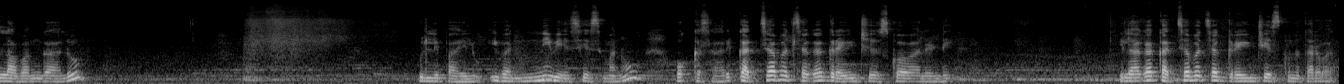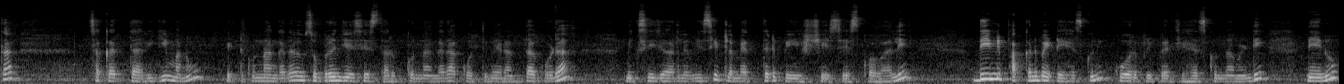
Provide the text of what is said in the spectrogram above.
లవంగాలు ఉల్లిపాయలు ఇవన్నీ వేసేసి మనం ఒక్కసారి కచ్చాబచ్చగా గ్రైండ్ చేసుకోవాలండి. ఇలాగా కచ్చాబచ్చగా గ్రైండ్ చేసుకున్న తర్వాత చక్కగా తరిగి మనం పెట్టుకున్నాం కదా శుభ్రం చేసేసి తరుక్కున్నాం కదా ఆ కొత్తిమీర అంతా కూడా మిక్సీ జార్లో వేసి ఇట్లా మెత్తడి పేస్ట్ చేసేసుకోవాలి. దీన్ని పక్కన పెట్టేసుకుని కూర ప్రిపేర్ చేసేసుకుందామండి. నేను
